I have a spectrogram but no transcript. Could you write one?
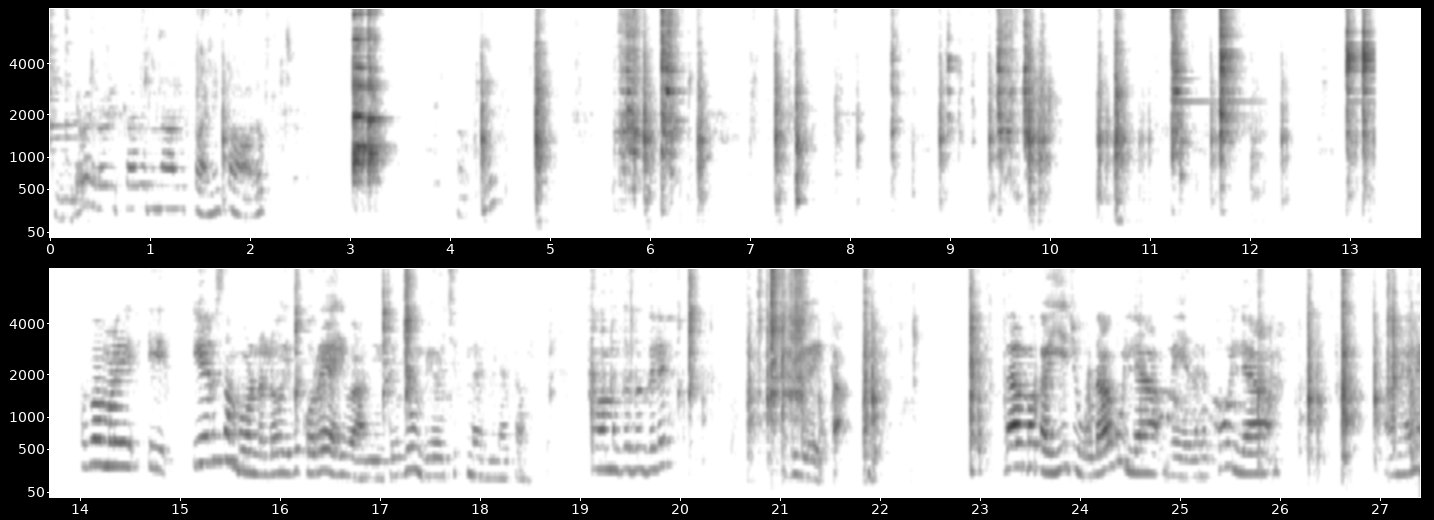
തീരെ വെള്ളം ഒഴിക്കാതിരുന്നാൽ പണി പാളും ഓക്കെ അപ്പോൾ നമ്മൾ ഈ ഈ ഒരു സംഭവം ഉണ്ടല്ലോ ഇത് കുറേ ആയി വാങ്ങിയിട്ട് ഇതും ഉപയോഗിച്ചിട്ടുണ്ടായിരുന്നില്ല കേട്ടോ. അപ്പോൾ നമുക്കിത് ഇതിൽ ഉപയോഗിക്കാം. ഇതാകുമ്പോൾ കൈ ചൂടാകില്ല വേദനക്കും അങ്ങനെ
